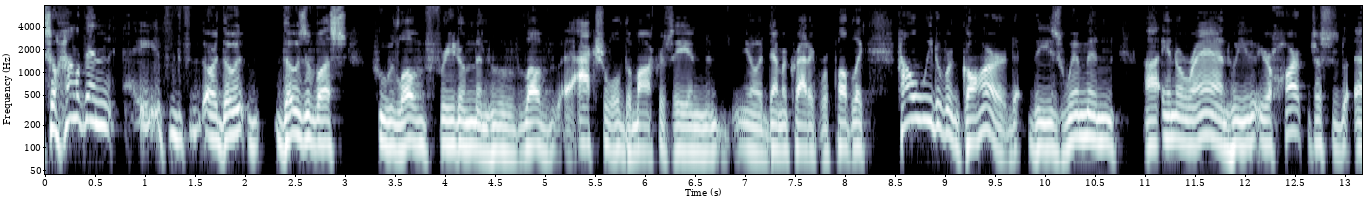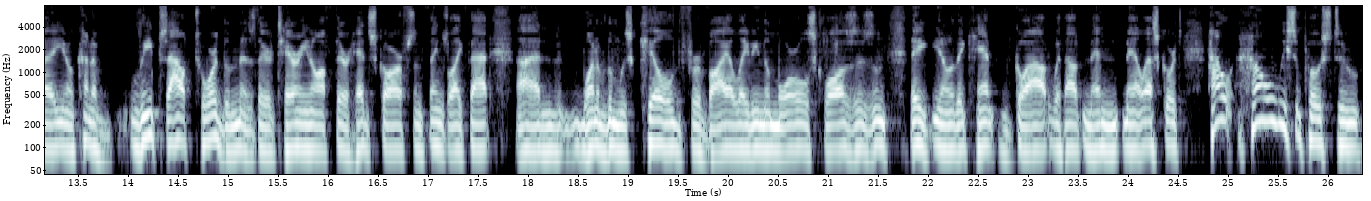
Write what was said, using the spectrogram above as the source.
So how then are those those of us who love freedom and who love actual democracy and you know a democratic republic, how are we to regard these women uh, in Iran who you, your heart just uh, you know kind of leaps out toward them as they're tearing off their headscarves and things like that, uh, and one of them was killed for violating the morals clauses, and they you know they can't go out without men male escorts. How how are we supposed to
